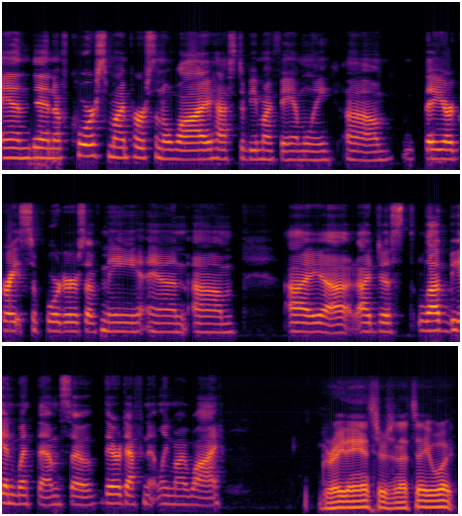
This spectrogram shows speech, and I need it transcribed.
And then, of course, my personal why has to be my family. Um, they are great supporters of me, and um, I uh, I just love being with them. So they're definitely my why. Great answers. And I tell you what,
